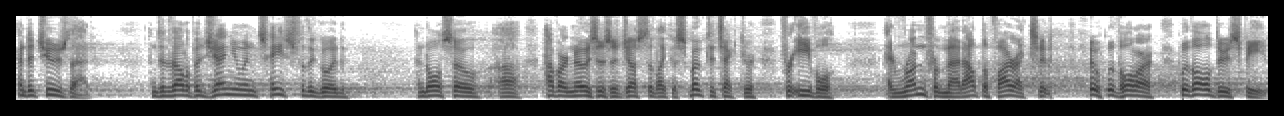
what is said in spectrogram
and to choose that and to develop a genuine taste for the good and also uh, have our noses adjusted like a smoke detector for evil and run from that out the fire exit with all, our, with all due speed.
